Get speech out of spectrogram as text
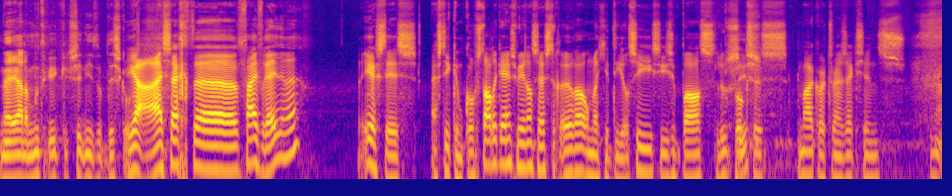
Nee, ja, dan moet ik, ik, ik zit niet op Discord. Ja, hij zegt eh, vijf redenen. De eerste is, er stiekem kosten alle games meer dan 60 euro, omdat je DLC, Season Pass, lootboxes, microtransactions, Ja.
